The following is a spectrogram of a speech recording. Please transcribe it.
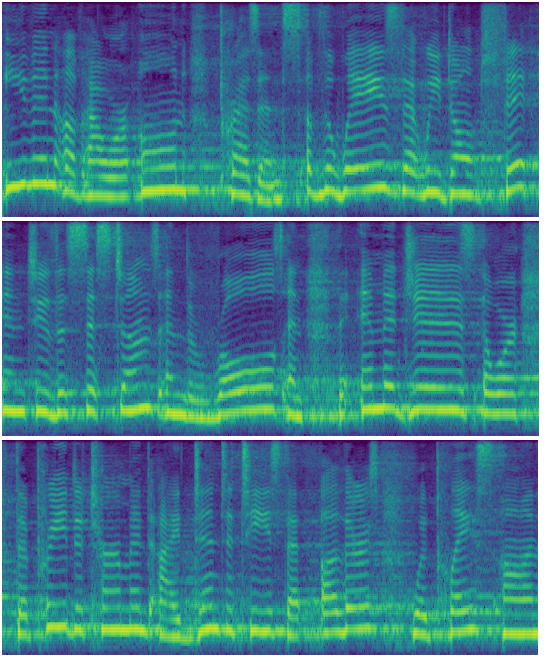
even of our own presence, of the ways that we don't fit into the systems and the roles and the images or the predetermined identities that others would place on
